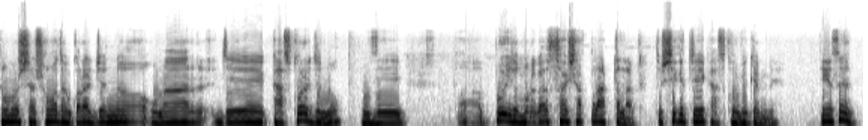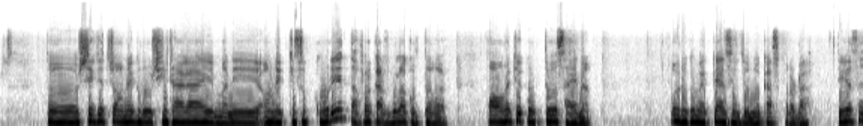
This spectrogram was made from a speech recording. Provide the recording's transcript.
সমস্যার সমাধান করার জন্য, ওনার যে কাজ করার জন্য, যে প্রয়োজন মনে করেন ছয় সাত তালা আট তো সেক্ষেত্রে কাজ করবে কেমনে? ঠিক আছে? তো সেক্ষেত্রে অনেক রশি টাকায় মানে অনেক কিছু করে তারপর কাজগুলো করতে হয়। তা অনেকে করতেও চায় না। ওরকম একটা অ্যাসির জন্য কাজ করাটা। ঠিক আছে?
